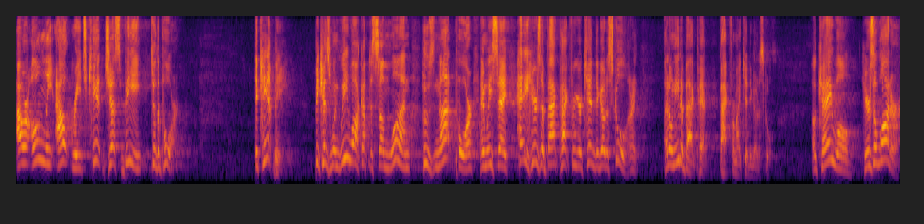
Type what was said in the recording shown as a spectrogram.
our only outreach can't just be to the poor. It can't be. Because when we walk up to someone who's not poor and we say, hey, here's a backpack for your kid to go to school. I don't need a backpack back for my kid to go to school. Okay, well, here's a water.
